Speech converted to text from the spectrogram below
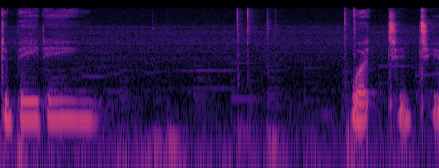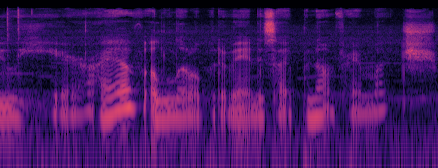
debating what to do here. I have a little bit of andesite, but not very much.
